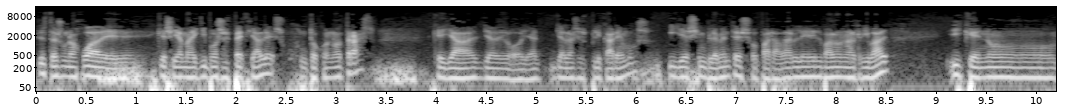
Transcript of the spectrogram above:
Esta es una jugada que se llama equipos especiales junto con otras que ya ya digo ya, ya las explicaremos. Y es simplemente eso para darle el balón al rival y que no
